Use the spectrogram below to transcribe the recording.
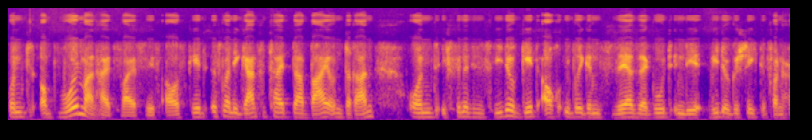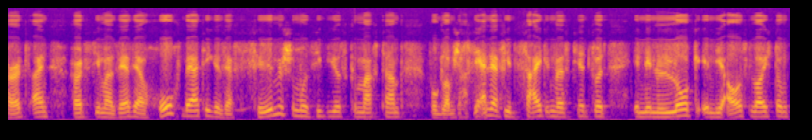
Und obwohl man halt weiß, wie es ausgeht, ist man die ganze Zeit dabei und dran. Und ich finde, dieses Video geht auch übrigens sehr, sehr gut in die Videogeschichte von Hertz ein. Hertz, die mal sehr, sehr hochwertige, sehr filmische Musikvideos gemacht haben, wo, glaube ich, auch sehr, sehr viel Zeit investiert wird in den Look, in die Ausleuchtung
